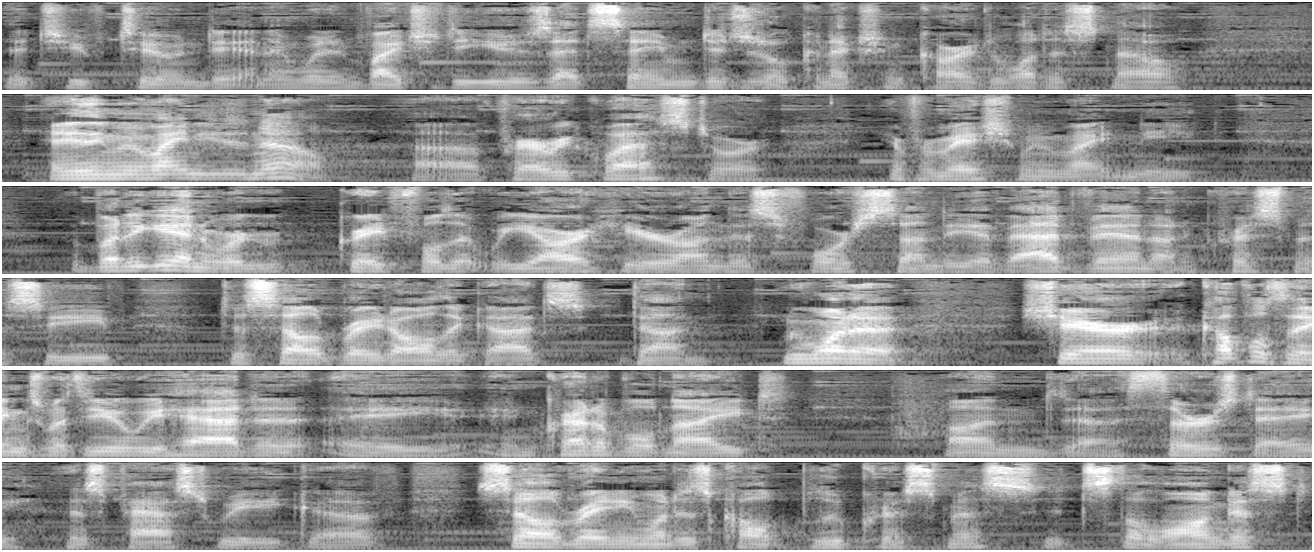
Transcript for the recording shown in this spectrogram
that you've tuned in and would invite you to use that same digital connection card to let us know anything we might need to know, uh, prayer request, or information we might need. But again, we're grateful that we are here on this fourth Sunday of Advent on Christmas Eve to celebrate all that God's done. We want to share a couple things with you. We had an incredible night on uh, Thursday this past week of celebrating what is called Blue Christmas. It's the longest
